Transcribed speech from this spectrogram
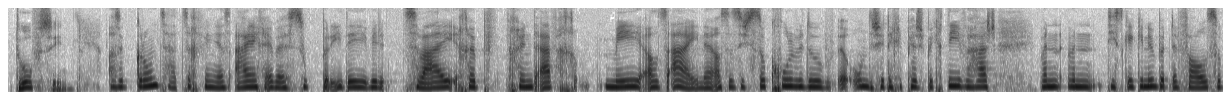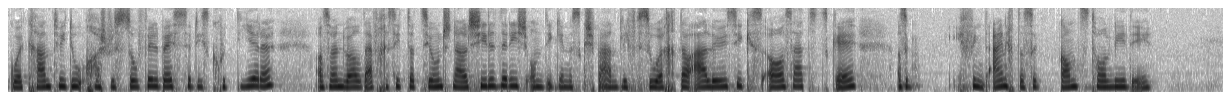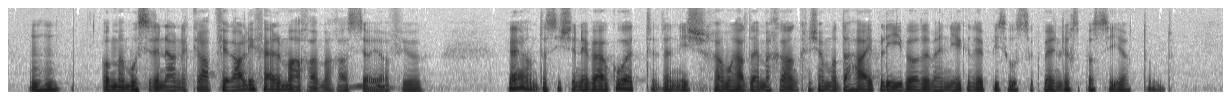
drauf sind also grundsätzlich finde ich das eigentlich eben eine super Idee, weil zwei Köpfe können einfach mehr als eine. Also es ist so cool, weil du äh, unterschiedliche Perspektiven hast. Wenn, wenn dein Gegenüber den Fall so gut kennt wie du, kannst du es so viel besser diskutieren, als wenn du halt einfach eine Situation schnell schilderst und irgendein Gespendli versucht, da auch Lösungsansätze zu geben. Also ich finde eigentlich das eine ganz tolle Idee. Mhm. Und man muss es dann auch nicht gerade für alle Fälle machen. Man kann es ja, ja für ja, und das ist dann eben auch gut. Dann ist, kann man halt, wenn man krank ist, einmal daheim bleiben oder wenn irgendetwas Außergewöhnliches passiert. Und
